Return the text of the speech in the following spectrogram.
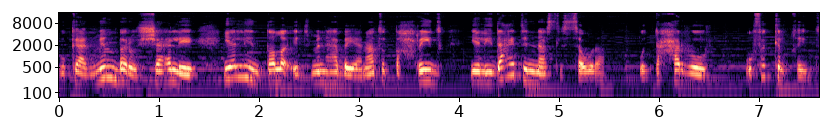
وكان منبره الشعلة يلي انطلقت منها بيانات التحريض يلي دعت الناس للثورة والتحرر وفك القيد.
